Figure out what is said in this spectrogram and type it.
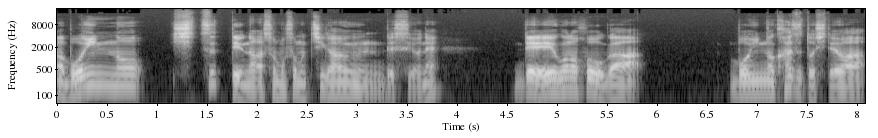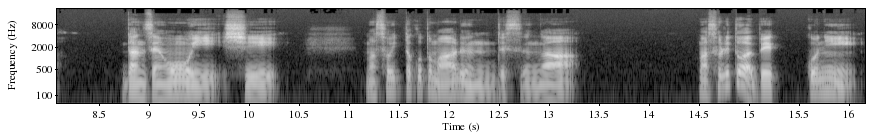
まあ、母音の質っていうのはそもそも違うんですよね。で、英語の方が母音の数としては断然多いし、まあそういったこともあるんですが、まあそれとは別個に、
